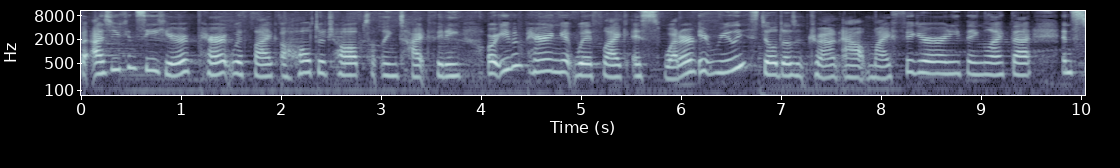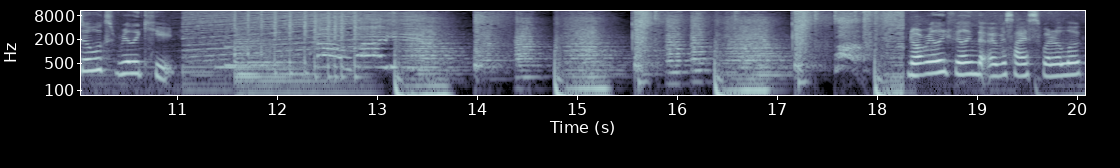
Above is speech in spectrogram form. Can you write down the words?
But as you can see here, pair it with like a halter top, something tight fitting, or even pairing it with like a sweater, it really still doesn't drown out my figure or anything like that and still looks really cute. Not really feeling the oversized sweater look?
